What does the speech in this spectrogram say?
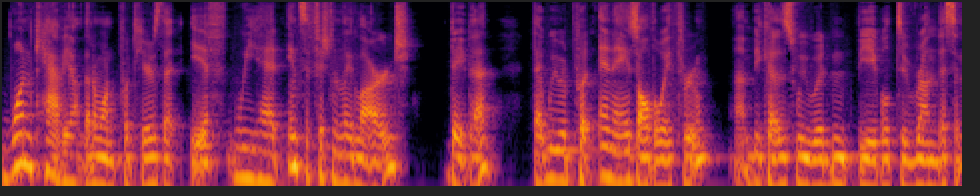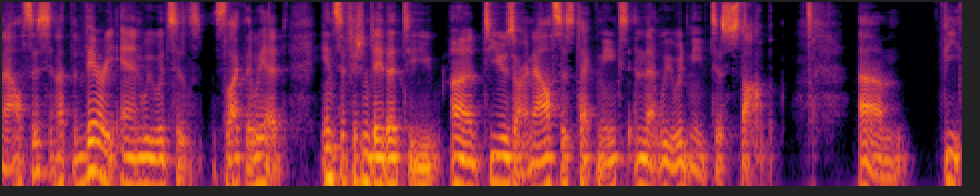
one caveat that I want to put here is that if we had insufficiently large data, that we would put NAs all the way through uh, because we wouldn't be able to run this analysis. And at the very end, we would select that we had insufficient data to, uh, to use our analysis techniques and that we would need to stop. Um, the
